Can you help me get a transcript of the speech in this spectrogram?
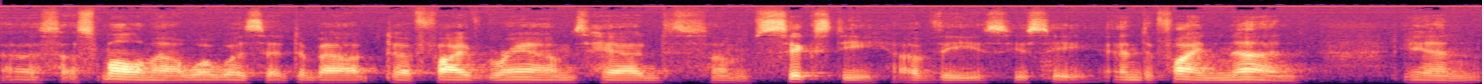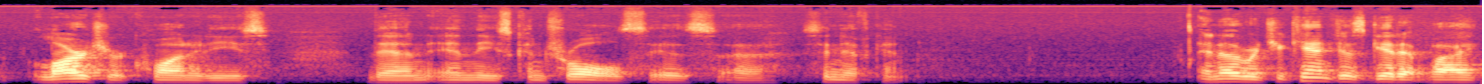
uh, a small amount, what was it, about uh, five grams, had some 60 of these, you see, and to find none in larger quantities than in these controls is uh, significant. In other words, you can't just get it by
